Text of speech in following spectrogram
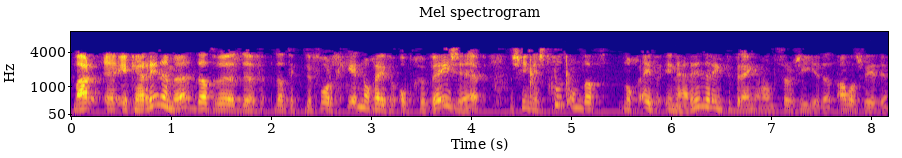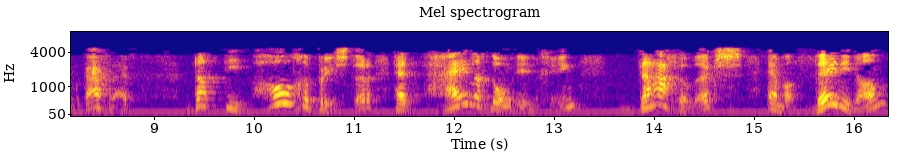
Maar eh, ik herinner me dat, we de, dat ik de vorige keer nog even op gewezen heb. Misschien is het goed om dat nog even in herinnering te brengen, want zo zie je dat alles weer in elkaar grijpt. Dat die hoge priester het heiligdom inging, dagelijks. En wat deed hij dan?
